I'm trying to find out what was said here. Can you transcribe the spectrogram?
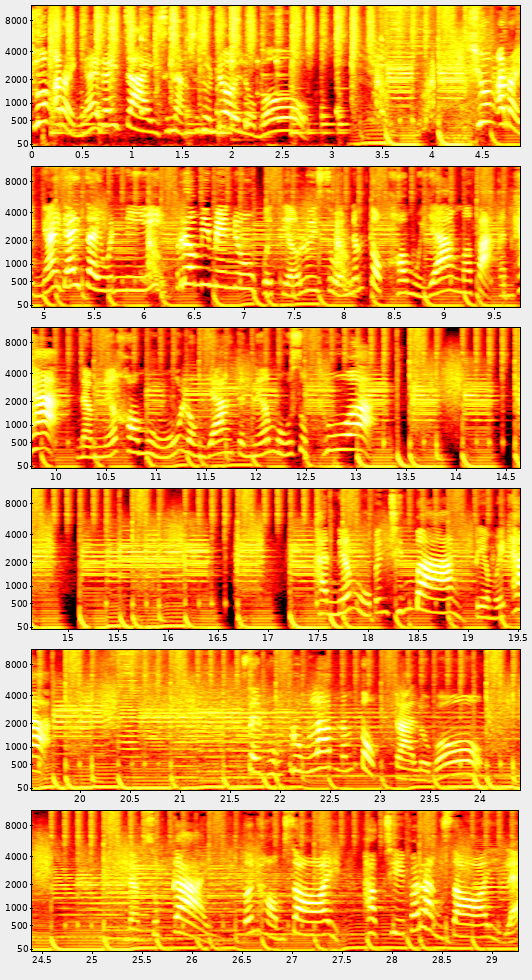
ช่วงอร่อยง่ายได้ใจสนับสนุนโดยโลโบ ช่วงอร่อยง่ายได้ใจวันนี้ เรามีเมนูก๋วยเตี๋ยวลุยสวนน้ำตกคอหมูย่างมาฝากกันค่ะนำเนื้อคอหมูลงย่างจนเนื้อหมูสุกทั่วหั่นเนื้อหมูเป็นชิ้นบาง เตรียมไว้ค่ะ ใส่ผงปรุงลาบน้ำตกตราโลโบน้ำซุปไก่ ต้นหอมซอย ผักชีฝรั่งซอย และ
